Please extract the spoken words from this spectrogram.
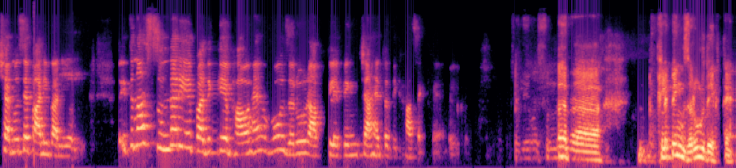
शर्म से पानी पानी होगी तो इतना सुंदर ये पद के भाव है वो ज़रूर आप क्लिपिंग चाहे तो दिखा सकते हैं बिल्कुल। सुंदर क्लिपिंग ज़रूर देखते हैं।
